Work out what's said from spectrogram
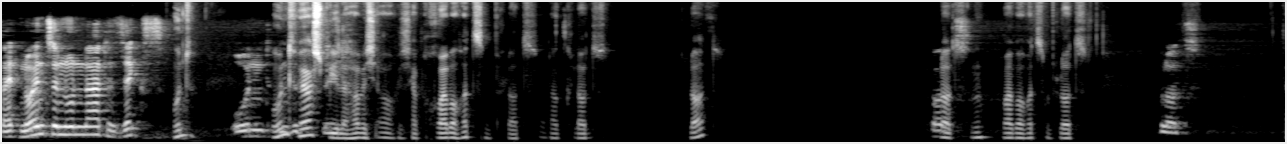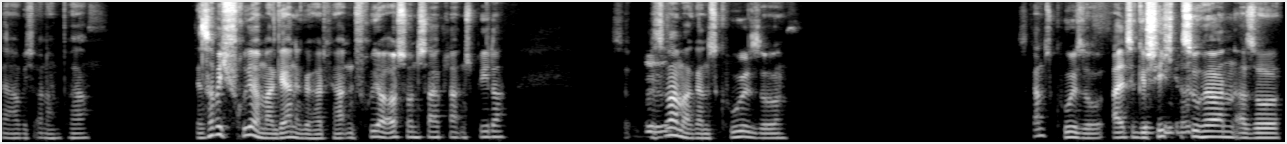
Seit 1906. Und? Und, und Hörspiele habe ich auch. Ich habe Räuber Hotzenplot oder Klotz. Plot? Plotz, ne? Räuber Hotzenplotz. Plotz. Da habe ich auch noch ein paar. Das habe ich früher mal gerne gehört. Wir hatten früher auch schon Schallplattenspieler. Das mhm. war mal ganz cool, so. Das ist ganz cool, so alte das Geschichten zu hören. Also,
